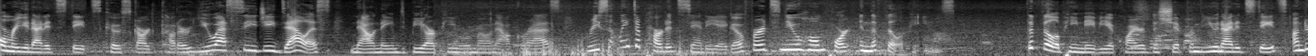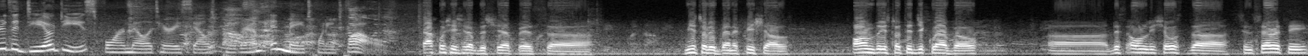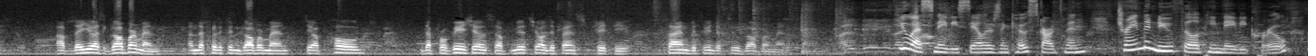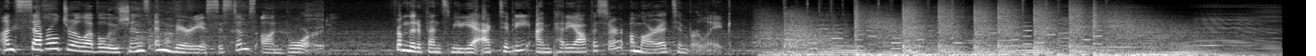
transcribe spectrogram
former United States Coast Guard cutter USCG Dallas, now named BRP Ramon Alcaraz, recently departed San Diego for its new home port in the Philippines. The Philippine Navy acquired the ship from the United States under the DoD's Foreign Military Sales Program in May 2012. The acquisition of the ship is uh, mutually beneficial. On the strategic level, uh, this only shows the sincerity of the U.S. government and the Philippine government to uphold the provisions of mutual defense treaty signed between the two governments. U.S. Navy sailors and Coast Guardsmen trained the new Philippine Navy crew on several drill evolutions and various systems on board. From the Defense Media Activity, I'm Petty Officer Amara Timberlake.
